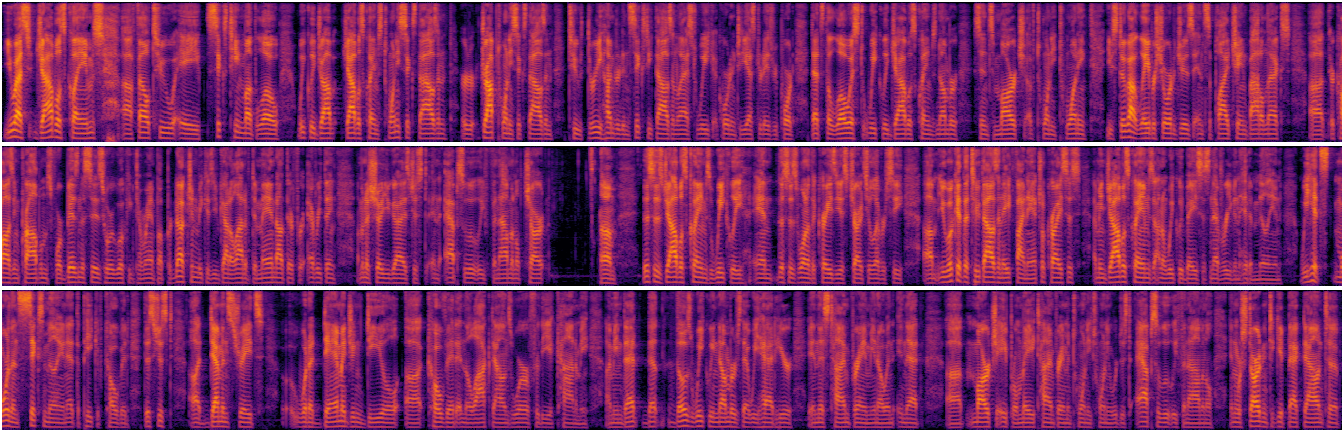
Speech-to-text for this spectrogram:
U.S. jobless claims uh, fell to a 16 month low. Weekly job jobless claims 26,000 or dropped 26,000 to 360,000 last week, according to yesterday's report. That's the lowest weekly jobless claims number since March of 2020. You've still got labor shortages and supply chain bottlenecks. Uh, they're causing problems for businesses who are looking to ramp up production because you've got a lot of demand out there for everything. I'm going to show you guys just an absolutely phenomenal chart um, This is jobless claims weekly, and this is one of the craziest charts you'll ever see. Um, you look at the 2008 financial crisis. I mean, jobless claims on a weekly basis never even hit a million. We hit more than six million at the peak of COVID. This just uh, demonstrates what a damaging deal uh, COVID and the lockdowns were for the economy. I mean that that those weekly numbers that we had here in this time frame, you know, in, in that uh, March, April, May timeframe in 2020 were just absolutely phenomenal. And we're starting to get back down to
